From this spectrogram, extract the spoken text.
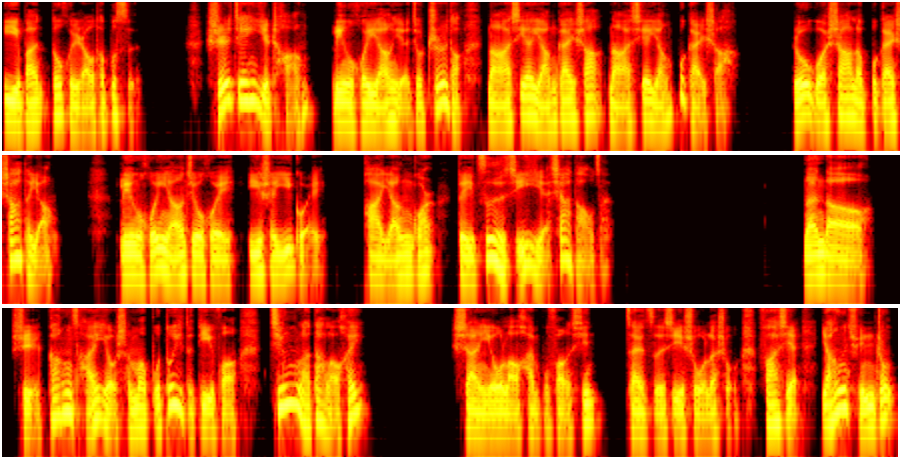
一般都会饶他不死。时间一长。领回羊也就知道哪些羊该杀，哪些羊不该杀。如果杀了不该杀的羊，领魂羊就会疑神疑鬼，怕羊倌对自己也下刀子。难道是刚才有什么不对的地方惊了大老黑？山友老汉不放心，再仔细数了数，发现羊群中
